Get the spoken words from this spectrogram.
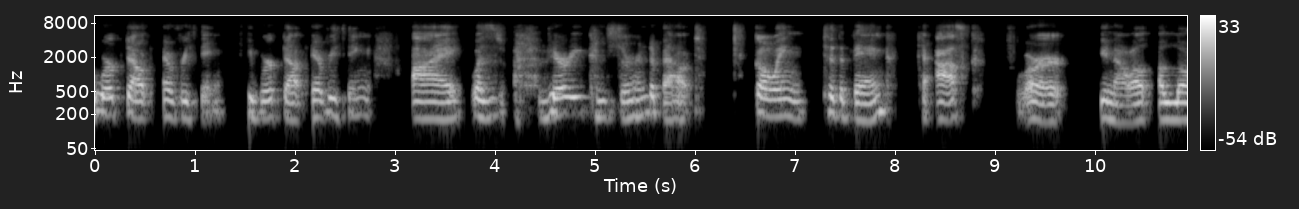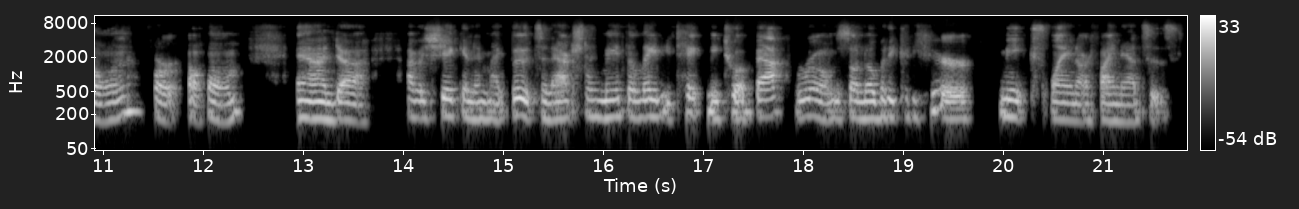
worked out everything. He worked out everything. I was very concerned about going to the bank to ask for you know a, a loan for a home. And uh, i was shaking in my boots and actually made the lady take me to a back room so nobody could hear me explain our finances.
